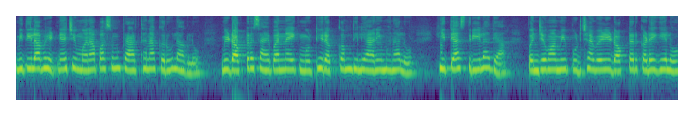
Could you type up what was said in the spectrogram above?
मी तिला भेटण्याची मनापासून प्रार्थना करू लागलो. मी डॉक्टर साहेबांना एक मोठी रक्कम दिली आणि म्हणालो ही त्या स्त्रीला द्या. पण जेव्हा मी पुढच्या वेळी डॉक्टरकडे गेलो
